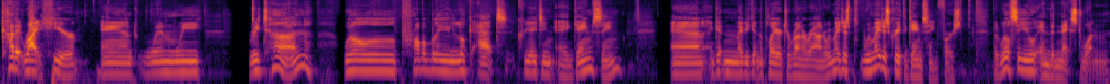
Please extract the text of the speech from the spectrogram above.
cut it right here. And when we return, we'll probably look at creating a game scene and getting maybe getting the player to run around or we may just we may just create the game scene first but we'll see you in the next one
